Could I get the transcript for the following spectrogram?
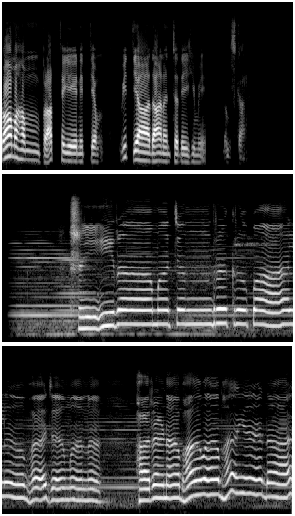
ತ್ವಾಮಹಂ ಪ್ರಾರ್ಥಯೇ ನಿತ್ಯಂ ವಿದ್ಯಾದಾನಂಚ ದೇಹಿಮೆ ನಮಸ್ಕಾರ श्रीरामचन्द्र कृपाल भज मन हरण भव भयदारुणं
